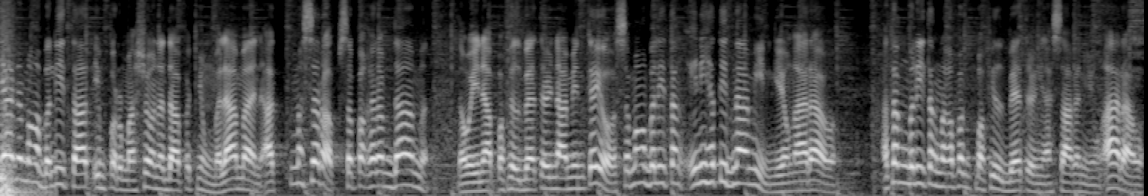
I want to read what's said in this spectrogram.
Yan ang mga balita at impormasyon na dapat niyong malaman at masarap sa pakiramdam. Naway napafeel better namin kayo sa mga balitang inihatid namin ngayong araw. At ang balitang nakapagpa-feel better nga sa akin ngayong araw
